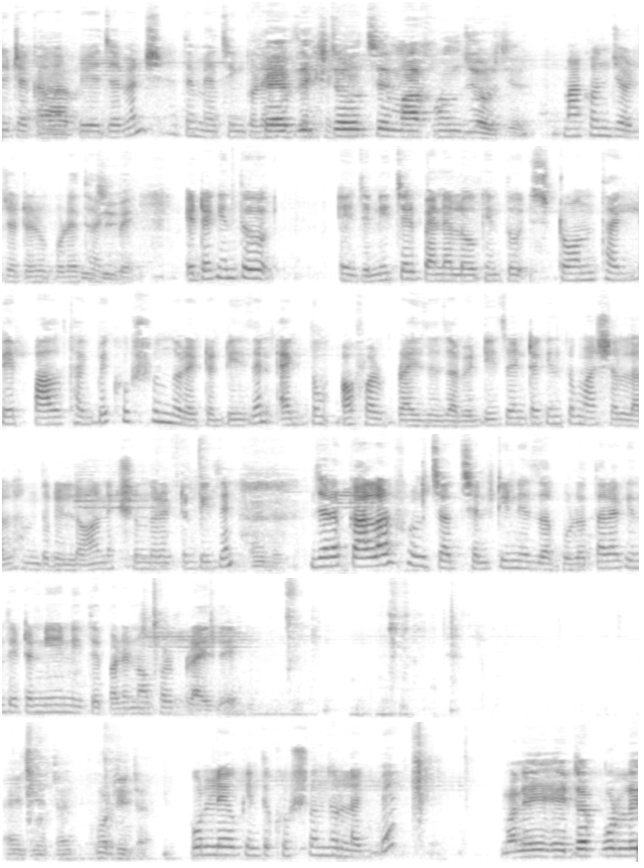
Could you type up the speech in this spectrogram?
দুইটা কালার পেয়ে যাবেন সাথে ম্যাচিং করে ফেব্রিক্সটা হচ্ছে মাখন জর্জের মাখন জর্জেটের উপরে থাকবে। এটা কিন্তু এই যে নিচের প্যানেলেও কিন্তু স্টোন থাকবে পাল থাকবে খুব সুন্দর একটা ডিজাইন একদম অফার প্রাইসে যাবে। ডিজাইনটা কিন্তু মাশাল্লাহ আলহামদুলিল্লাহ অনেক সুন্দর একটা ডিজাইন যারা কালারফুল চাচ্ছেন টিনেজা পুরো তারা কিন্তু এটা নিয়ে নিতে পারেন অফার প্রাইজে এই যে এটা কোটিটা। পরলেও কিন্তু খুব সুন্দর লাগবে। মানে এটা পড়লে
